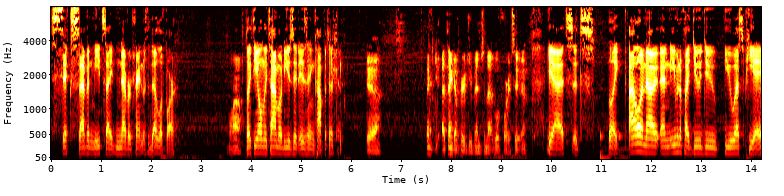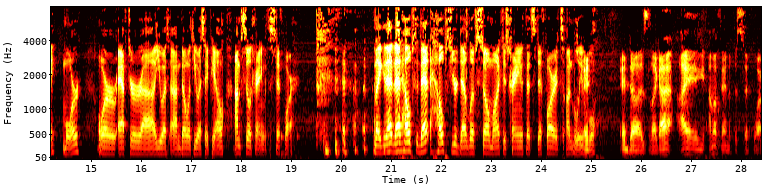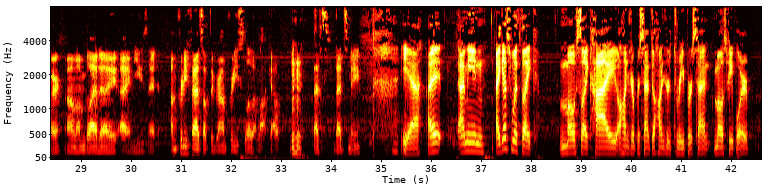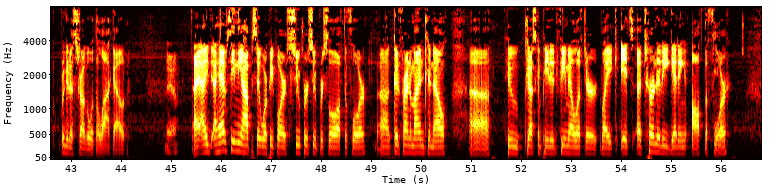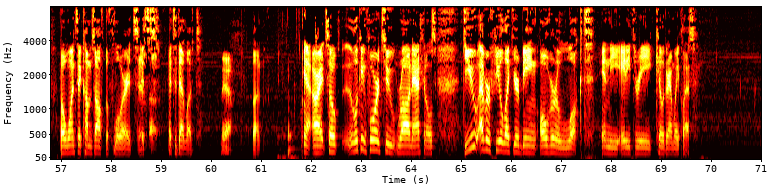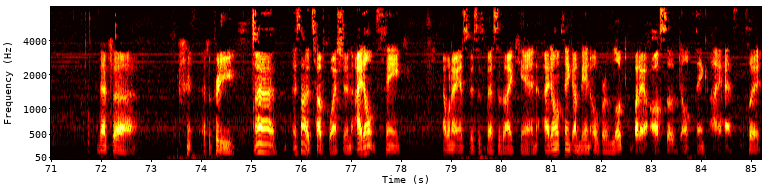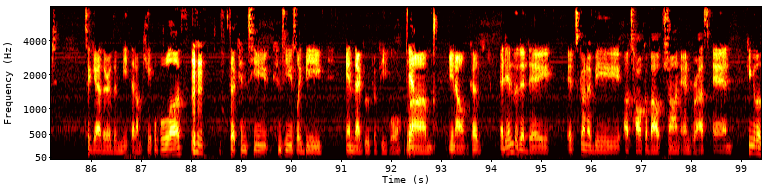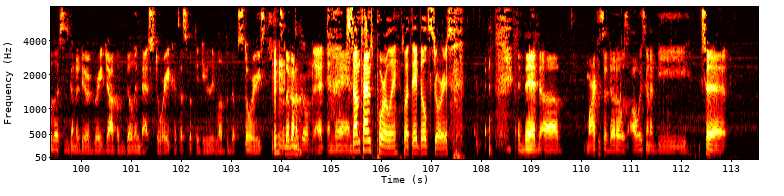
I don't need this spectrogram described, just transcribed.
six, seven meets, I never trained with a deadlift bar. Wow. Like the only time I would use it is in competition. Yeah. I think, I think I've heard you mention that before too. Yeah, it's it's like oh, and now and even if I do do USPA more or after uh, US, I'm done with USAPL, I'm still training with the stiff bar. like that that helps that helps your deadlift so much. Is training with that stiff bar. It's unbelievable. It, it does. Like I I I'm a fan of the stiff bar. Um, I'm glad I I am using it. I'm pretty fast off the ground, pretty slow at lockout. Mm-hmm. That's that's me. Yeah, I I mean I guess with like most like high 100% to 103%, most people are we're gonna struggle with the lockout. Yeah. I, I, I have seen the opposite where people are super, super slow off the floor. Uh, good friend of mine, Janelle, uh, who just competed, female lifter, like, it's eternity getting off the floor. But once it comes off the floor, it's, It's it's, it's a deadlift. Yeah. But, yeah, alright, so looking forward to Raw Nationals. Do you ever feel like you're being overlooked in the 83 kilogram weight class? That's uh that's a pretty uh it's not a tough question. I don't think I want to answer this as best as I can. I don't think I'm being overlooked, but I also don't think I have put together the meat that I'm capable of Mhm. to continue continuously be in that group of people. Yeah. Um, you know, because at the end of the day, it's going to be a talk about Sean and Russ, and King of the Lifts is going to do a great job of building that story because that's what they do. They love to build stories, so Mhm. they're going to build that, and then Sometimes poorly, but they build stories. and then uh, Marcus Odoto is always going to be to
